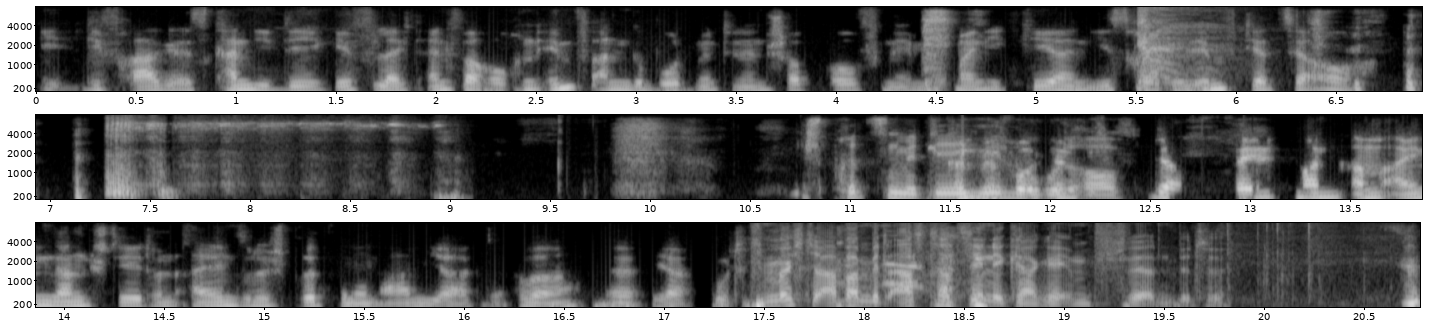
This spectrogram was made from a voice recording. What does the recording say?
Die Frage ist, kann die DEG vielleicht einfach auch ein Impfangebot mit in den Shop aufnehmen? Ich meine, Ikea in Israel impft jetzt ja auch. Spritzen mit DEG-Logo drauf. dass der Feldmann am Eingang steht und allen so eine Spritze in den Arm jagt. Aber äh, ja, gut. Ich möchte aber mit AstraZeneca geimpft werden, bitte.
